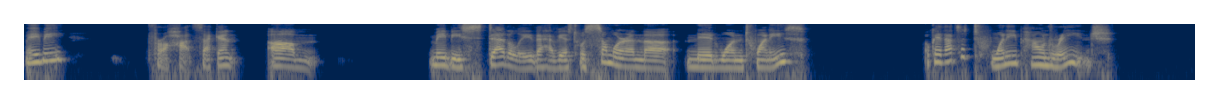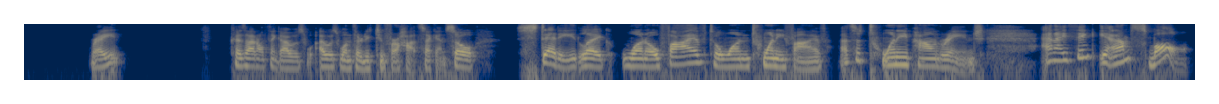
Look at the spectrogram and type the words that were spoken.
maybe for a hot second. Um, maybe steadily, the heaviest was somewhere in the mid 120s. Okay, that's a 20 pound range, right? Because I don't think I was I was 132 for a hot second. So steady, like 105 to 125. That's a 20 pound range. And I think, yeah, I'm small.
